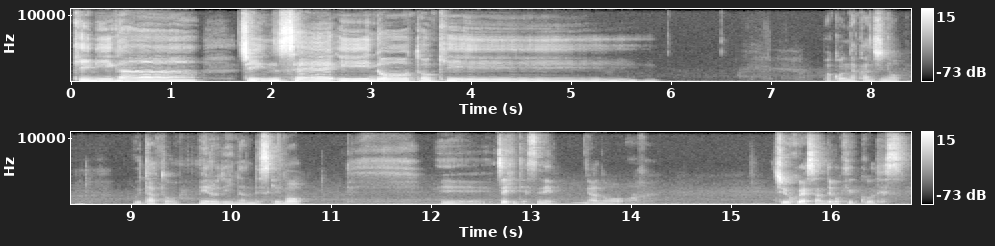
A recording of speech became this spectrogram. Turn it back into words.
君が人生の時、まあ、こんな感じの歌とメロディーなんですけども、えー、ぜひですね、あの、中古屋さんでも結構です。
